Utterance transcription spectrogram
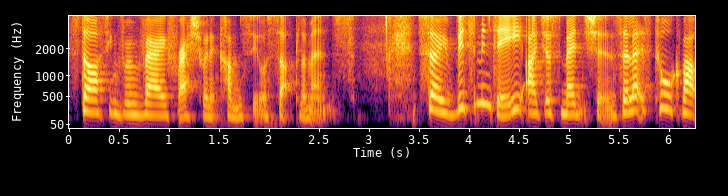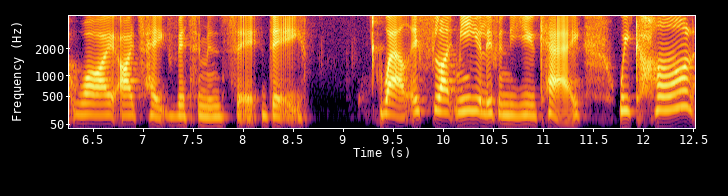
starting from very fresh when it comes to your supplements. So vitamin d i just mentioned. So let's talk about why i take vitamin C, d. Well, if like me, you live in the UK, we can't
